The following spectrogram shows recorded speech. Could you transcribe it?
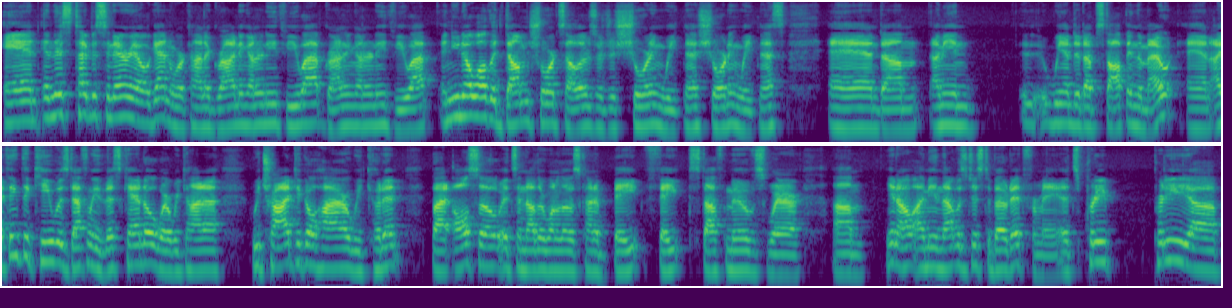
And in this type of scenario, again, we're kind of grinding underneath VWAP, grinding underneath VWAP. And you know all the dumb short sellers are just shorting weakness, shorting weakness. And um, I mean, we ended up stopping them out. And I think the key was definitely this candle where we kind of, we tried to go higher, we couldn't. But also, it's another one of those kind of bait, fate stuff moves where, um, you know, I mean, that was just about it for me. It's pretty, pretty. Uh...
